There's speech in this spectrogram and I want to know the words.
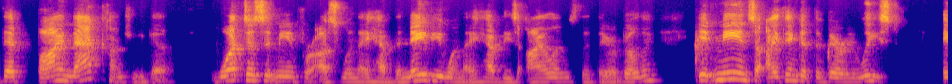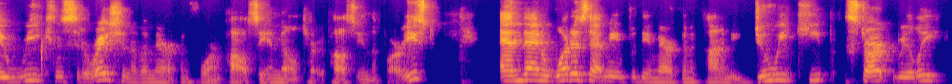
that bind that country together. What does it mean for us when they have the Navy, when they have these islands that they are building? It means, I think, at the very least, a reconsideration of American foreign policy and military policy in the Far East. And then what does that mean for the American economy? Do we keep, start really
